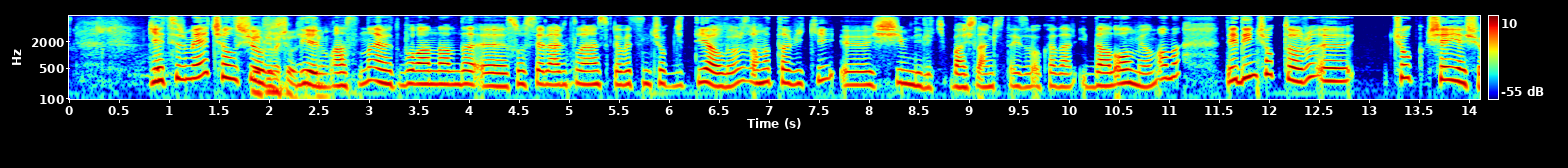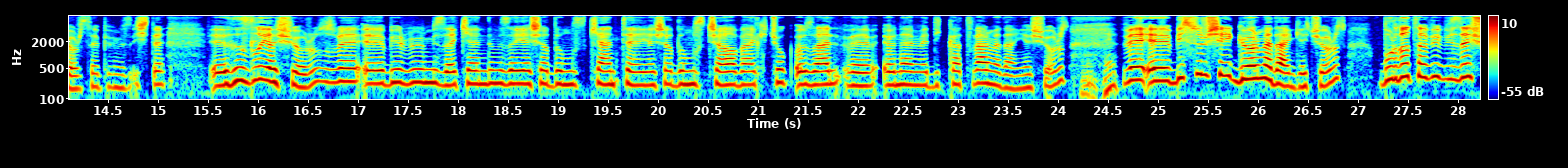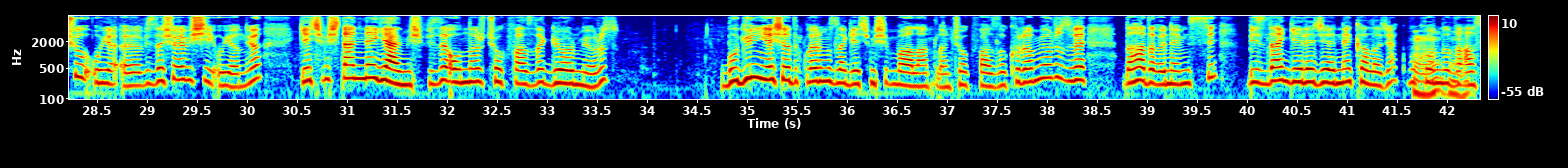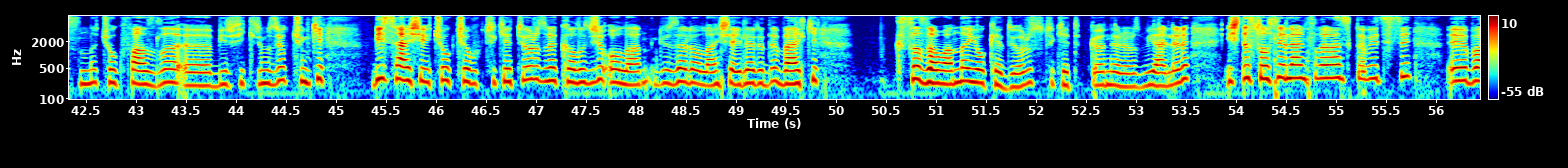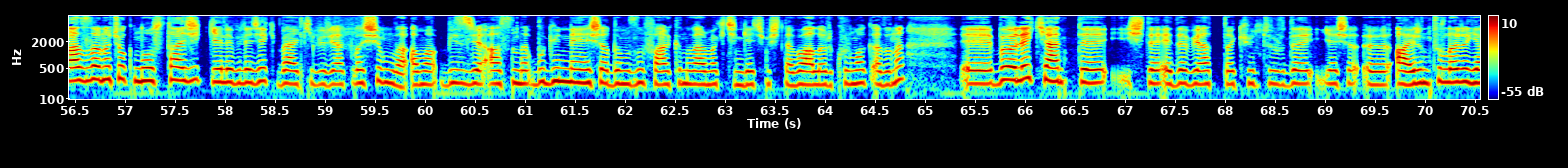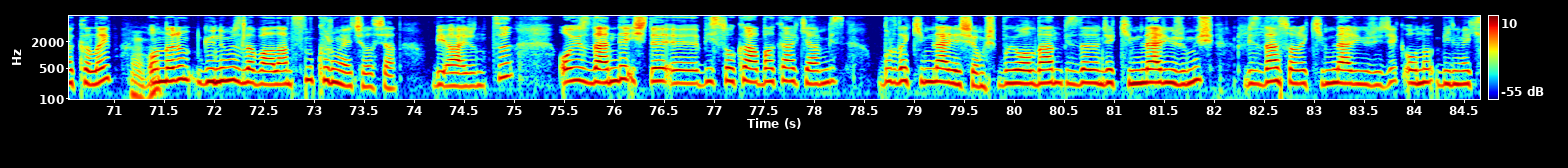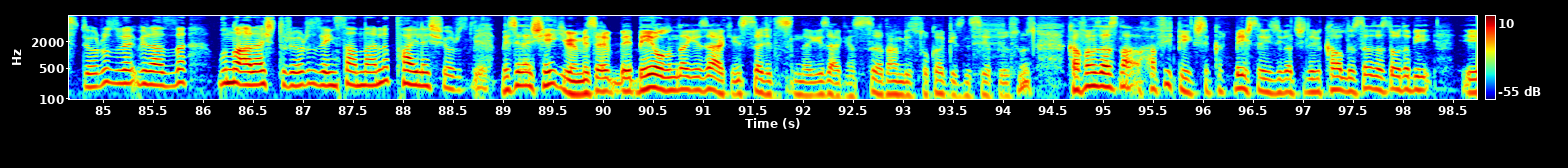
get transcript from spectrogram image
getirmeye çalışıyoruz Getirmeye çalışıyoruz. diyelim aslında. Evet bu anlamda e, sosyal ayrıntılar ansiklopedisini çok ciddiye alıyoruz ama tabii ki e, şimdilik başlangıçtayız ve o kadar iddialı olmayalım ama dediğin çok doğru. E, çok şey yaşıyoruz hepimiz işte e, hızlı yaşıyoruz ve e, birbirimize kendimize yaşadığımız kente yaşadığımız çağa belki çok özel ve önem ve dikkat vermeden yaşıyoruz ve e, bir sürü şey görmeden geçiyoruz. Burada tabii bize şu uya, e, bizde şöyle bir şey uyanıyor. Geçmişten ne gelmiş bize onları çok fazla görmüyoruz. Bugün yaşadıklarımızla geçmişin bağlantılarını çok fazla kuramıyoruz ve daha da önemlisi bizden geleceğe ne kalacak? Bu Hı konuda hı. da aslında çok fazla e, bir fikrimiz yok. Çünkü biz her şeyi çok çabuk tüketiyoruz ve kalıcı olan, güzel olan şeyleri de belki kısa zamanda yok ediyoruz, tüketip gönderiyoruz bir yerlere. İşte sosyal ayrıntılar ansiklopedisi e, bazılarına çok nostaljik gelebilecek belki bir yaklaşımla ama bizce aslında bugün ne yaşadığımızın farkını vermek için geçmişle bağları kurmak adına e, böyle kentte işte edebiyatta, kültürde yaşa, e, ayrıntıları yakalayıp Hı hı. onların günümüzle bağlantısını kurmaya çalışan bir ayrıntı. O yüzden de işte e, bir sokağa bakarken biz burada kimler yaşamış, bu yoldan bizden önce kimler yürümüş, bizden sonra kimler yürüyecek onu bilmek istiyoruz ve biraz da bunu araştırıyoruz ve insanlarla paylaşıyoruz diye. Mesela şey gibi mesela Be- Beyoğlu'nda gezerken, İstiklal Caddesi'nde gezerken sıradan bir sokak gezintisi yapıyorsunuz. Kafanız aslında hafif bir işte 45 derecelik açıyla bir kaldırsanız aslında orada bir e,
